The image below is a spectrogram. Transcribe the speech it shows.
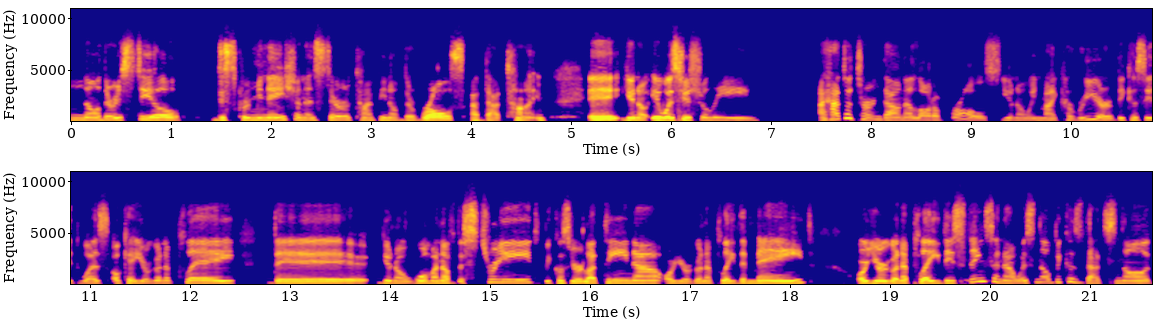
no, there is still discrimination and stereotyping of the roles at that time. Uh, you know, it was usually I had to turn down a lot of roles, you know, in my career because it was okay, you're going to play the, you know, woman of the street because you're Latina, or you're going to play the maid, or you're going to play these things. And I was, no, because that's not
